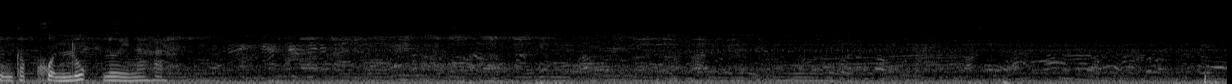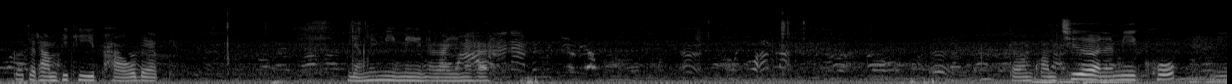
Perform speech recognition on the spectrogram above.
ถึงกับขนลุกเลยนะคะ ก็จะทำพิธีเผาแบบ ยังไม่มีเมนอะไรนะคะตามความเชื่อนะ มีครกมี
